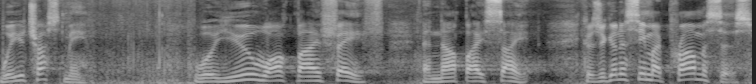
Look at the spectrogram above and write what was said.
Will you trust me? Will you walk by faith and not by sight? Because you're going to see my promises.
